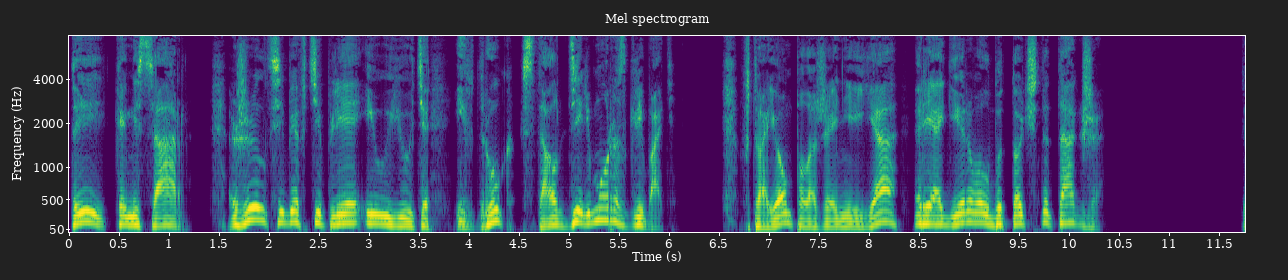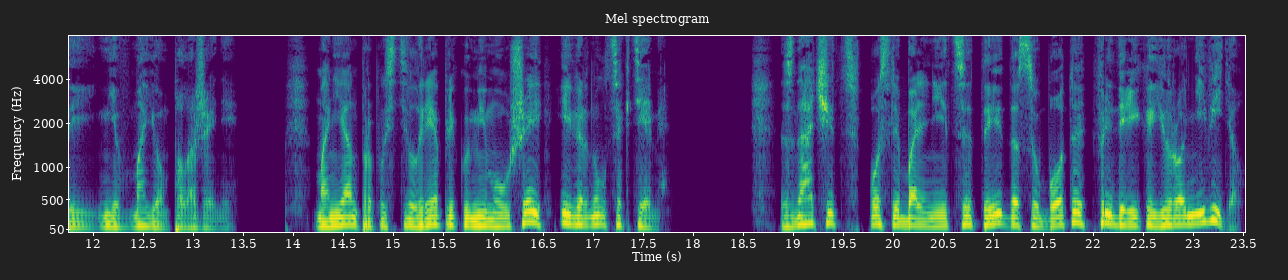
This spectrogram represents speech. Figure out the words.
Ты комиссар, жил себе в тепле и уюте, и вдруг стал дерьмо разгребать. В твоем положении я реагировал бы точно так же. Ты не в моем положении. Маньян пропустил реплику мимо ушей и вернулся к теме. Значит, после больницы ты до субботы Фредерика Юро не видел?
